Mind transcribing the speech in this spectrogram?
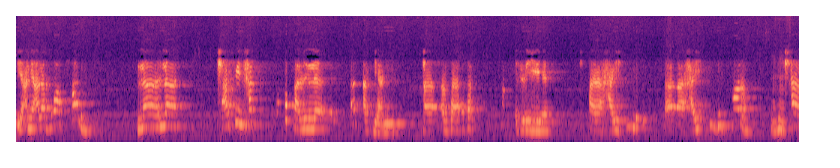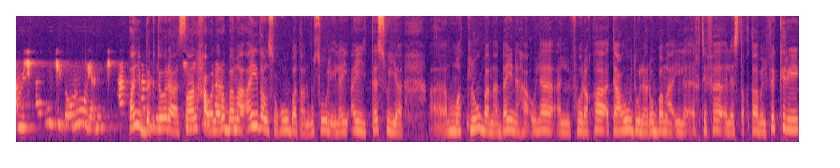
يعني على أبواب حرب لا لا مش عارفين حتى نوقفها للأسف يعني. اللي حيصير حيصير بالحرب مش مش هتمشي الأمور يعني مش طيب دكتورة صالحة ولربما أيضا صعوبة الوصول إلى أي تسوية مطلوبة ما بين هؤلاء الفرقاء. تعود لربما إلى اختفاء الاستقطاب الفكري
